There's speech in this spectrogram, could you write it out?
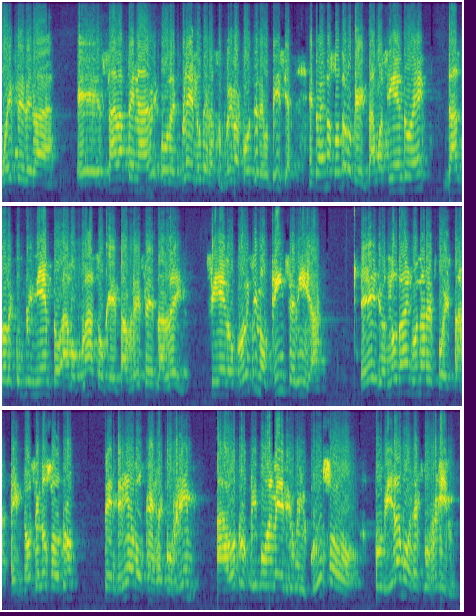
jueces de la eh, sala penal o del pleno de la Suprema Corte de Justicia. Entonces nosotros lo que estamos haciendo es dándole cumplimiento a los plazos que establece la ley. Si en los próximos 15 días ellos no dan una respuesta, entonces nosotros tendríamos que recurrir a otro tipo de medios, incluso pudiéramos recurrir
